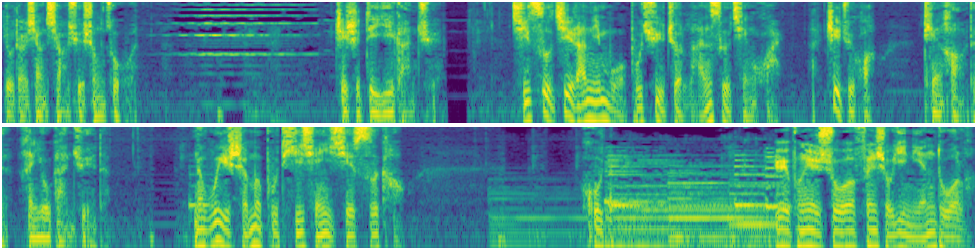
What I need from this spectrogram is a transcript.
有点像小学生作文。这是第一感觉。其次，既然你抹不去这蓝色情怀，这句话挺好的，很有感觉的。那为什么不提前一些思考？或有位朋友说，分手一年多了，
